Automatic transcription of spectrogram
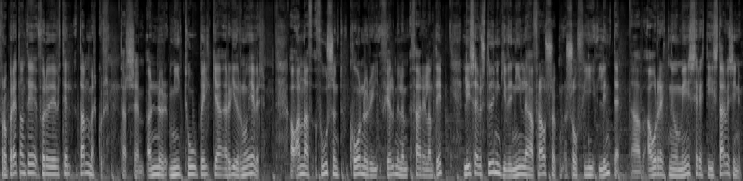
Frá Breitlandi förum við yfir til Danmerkur, þar sem önnur MeToo-bylgja rýður nú yfir. Á annað þúsund konur í fjölmjölum þar í landi lýsa yfir stuðningi við nýlega frásögn Sofí Linde af áreitni og misrétti í starfi sínu.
